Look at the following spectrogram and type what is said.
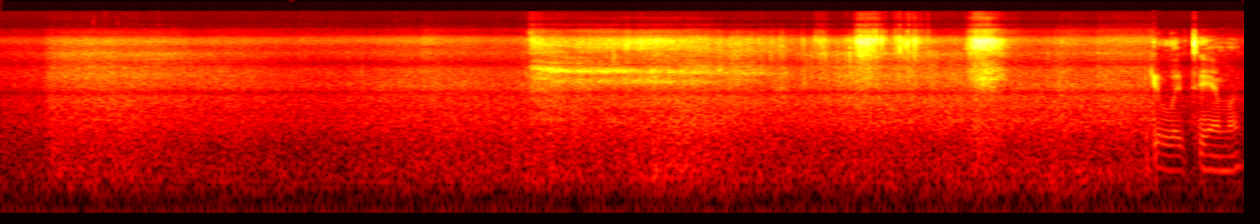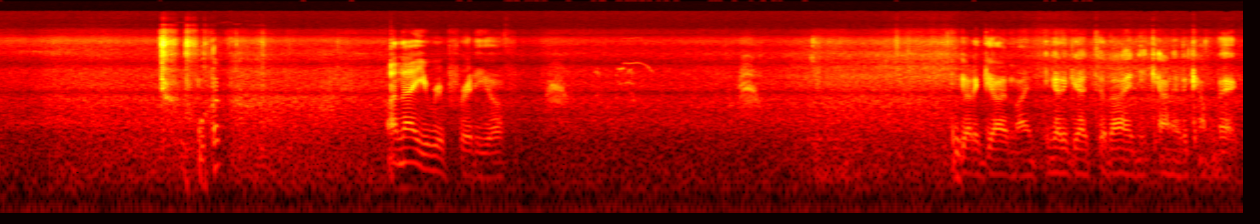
You gotta leave town, what? I know you ripped Freddie off. You gotta go, mate. You gotta go today and you can't ever come back.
